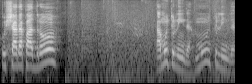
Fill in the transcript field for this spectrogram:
Puxada padrão. Tá muito linda, muito linda.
